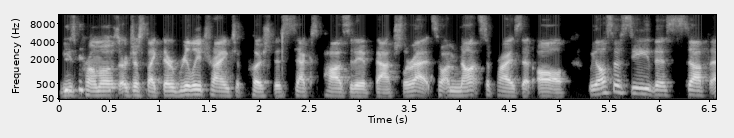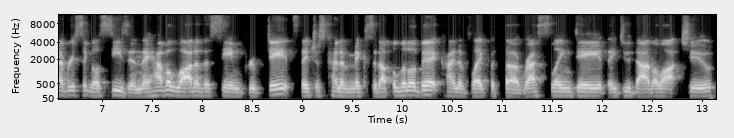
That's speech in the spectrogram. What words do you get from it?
these promos are just like they're really trying to push this sex positive bachelorette. So I'm not surprised at all. We also see this stuff every single season. They have a lot of the same group dates. They just kind of mix it up a little bit, kind of like with the wrestling date. They do that a lot too.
